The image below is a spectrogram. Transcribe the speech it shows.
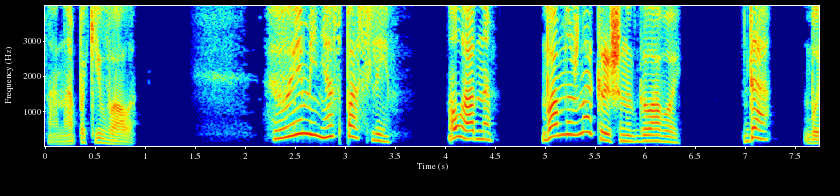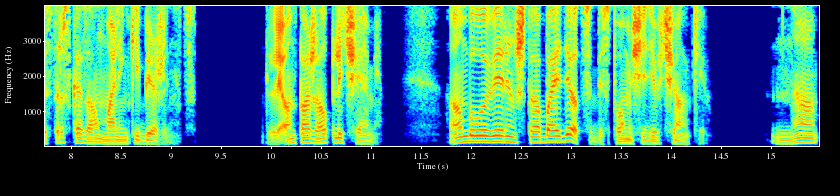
Она покивала. «Вы меня спасли. Ну ладно. Вам нужна крыша над головой?» «Да», — быстро сказал маленький беженец. Леон пожал плечами. Он был уверен, что обойдется без помощи девчонки. Но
